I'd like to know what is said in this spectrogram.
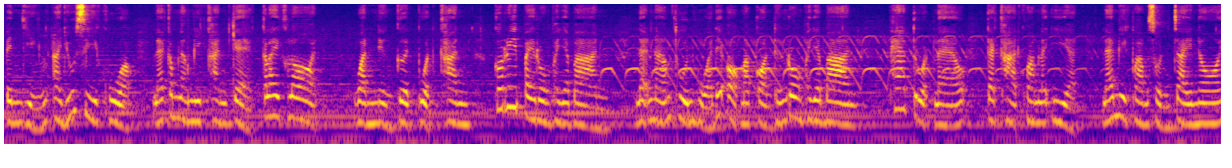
เป็นหญิงอายุสี่ขวบ และกำลังมีคันแก่ใกล้คลอด วันหนึ่งเกิดปวดคันก็รีบไปโรงพยาบาล และน้ำทูลหัวได้ออกมาก่อนถึงโรงพยาบาล แพทย์ตรวจแล้ว แต่ขาดความละเอียด และมีความสนใจน้อย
